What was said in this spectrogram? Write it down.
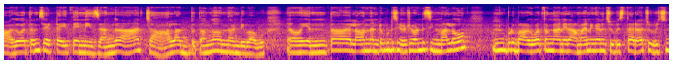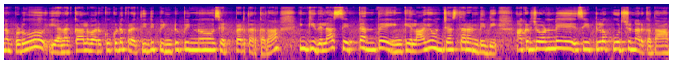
భాగవతం సెట్ అయితే నిజంగా చాలా అద్భుతంగా ఉందండి బాబు. ఎంత ఎలా ఉందంటే ఇప్పుడు చూడండి సినిమాలో ఇప్పుడు భాగవతం కానీ రామాయణం కానీ చూపిస్తారా? చూపించినప్పుడు వెనకాల వరకు కూడా ప్రతిదీ పిన్ టు పిన్ సెట్ పెడతారు కదా? ఇంక ఇదిలా సెట్ అంతే ఇంక ఇలాగే ఉంచేస్తారండి ఇది. అక్కడ చూడండి సీట్లో కూర్చున్నారు కదా?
